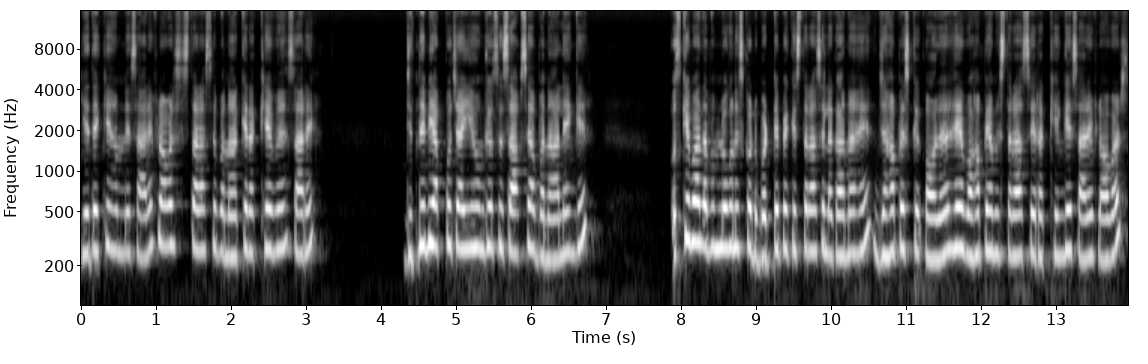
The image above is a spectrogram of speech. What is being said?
ये देखें, हमने सारे फ्लावर्स इस तरह से बना के रखे हुए हैं सारे। जितने भी आपको चाहिए होंगे उस हिसाब से आप बना लेंगे। उसके बाद अब हम लोगों ने इसको दुपट्टे पे किस तरह से लगाना है, जहाँ पे इसके कॉर्नर है, वहाँ पे हम इस तरह से रखेंगे सारे फ्लावर्स।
